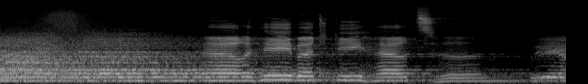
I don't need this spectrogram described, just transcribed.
Geiste. Erhebet die Herzen. Wir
